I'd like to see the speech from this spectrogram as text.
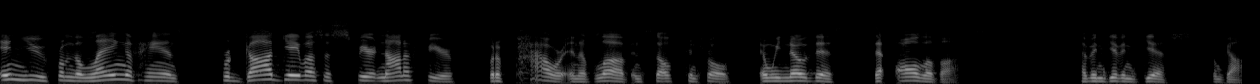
in you from the laying of hands. For God gave us a spirit not of fear, but of power and of love and self control. And we know this that all of us have been given gifts from God.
